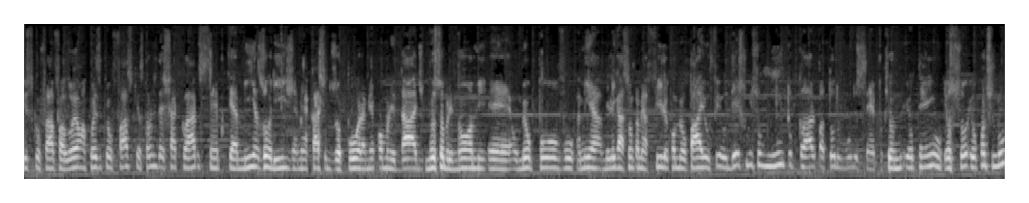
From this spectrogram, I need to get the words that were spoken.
isso que o Flávio falou é uma coisa que eu faço questão de deixar claro sempre, que é as minhas origens, a minha caixa de isopor, a minha comunidade, o meu sobrenome, é, o meu povo, a minha, minha, ligação com a minha filha, com meu pai. Eu, eu deixo isso muito claro para todo mundo sempre, porque eu, eu tenho, eu sou, eu continuo.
